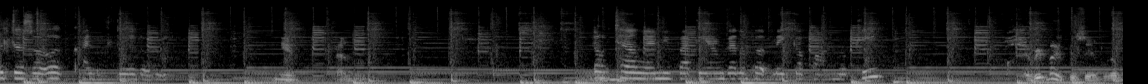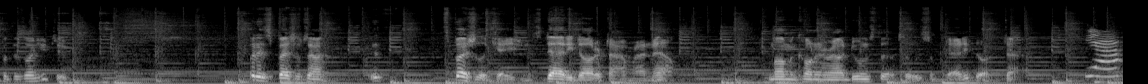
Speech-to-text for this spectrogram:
It doesn't look kind of glittery. yeah. I don't know. Don't tell anybody I'm gonna put makeup on, okay? Everybody can see it. We're gonna put this on YouTube. But it's special time. It's special occasion. It's daddy daughter time right now. Mom and Conan are out doing stuff, so it's some daddy daughter time. Yeah.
